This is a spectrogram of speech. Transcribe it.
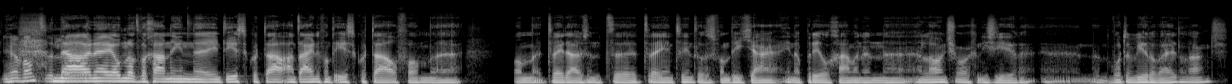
Ja, want... Nou, nee, omdat we gaan in, in het eerste kwartaal, aan het einde van het eerste kwartaal van, van 2022, dus van dit jaar in april, gaan we een, een launch organiseren. Dat wordt een wereldwijde launch.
